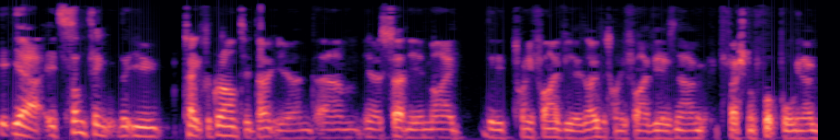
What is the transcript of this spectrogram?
yeah, it's something that you take for granted, don't you? And um, you know, certainly in my the 25 years, over 25 years now in professional football, you know,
